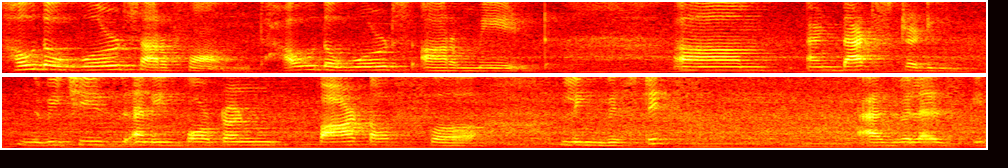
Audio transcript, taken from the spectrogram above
How the words are formed how the words are made. Um, and that study which is an important part of uh, linguistics as well as it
